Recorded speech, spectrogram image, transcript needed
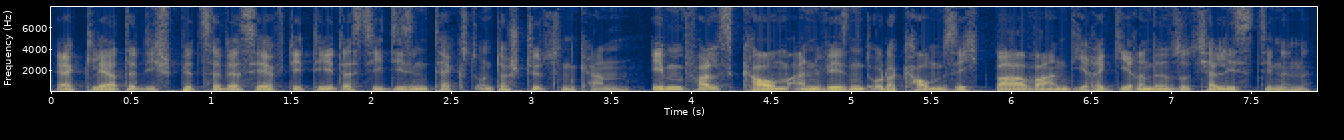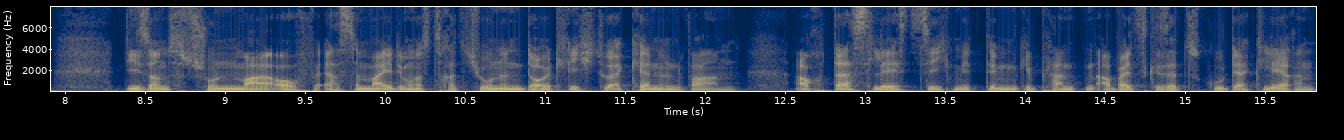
erklärte die Spitze der CFDT, dass sie diesen Text unterstützen kann. Ebenfalls kaum anwesend oder kaum sichtbar waren die regierenden Sozialistinnen, die sonst schon mal auf 1. Mai-Demonstrationen deutlich zu erkennen waren. Auch das lässt sich mit dem geplanten Arbeitsgesetz gut erklären.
